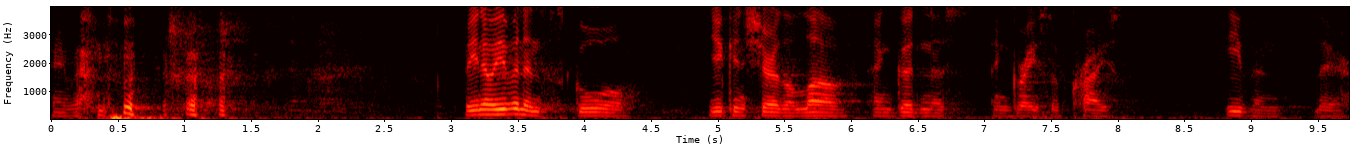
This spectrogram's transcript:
Amen. but you know, even in school, you can share the love and goodness and grace of Christ, even there.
